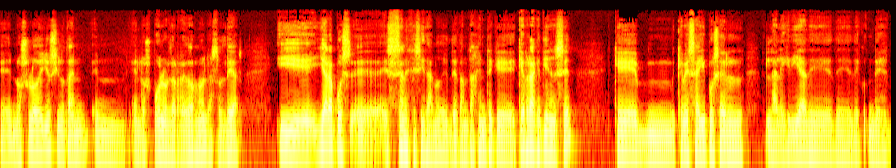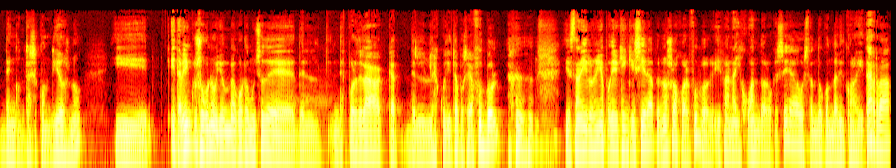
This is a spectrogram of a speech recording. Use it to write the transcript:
eh, no solo ellos, sino también en, en, los pueblos de alrededor, ¿no? En las aldeas. Y, y ahora pues eh, es esa necesidad, ¿no? De, tanta gente que, que es verdad que tienen sed, que, mm, que ves ahí pues el, la alegría de, de, de, encontrarse con Dios, ¿no? Y, y también incluso, bueno, yo me acuerdo mucho de, después de la, de la escuelita, pues era fútbol, y están ahí los niños, podía ir quien quisiera, pero no solo a jugar al fútbol, iban ahí jugando a lo que sea, o estando con David con la guitarra,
